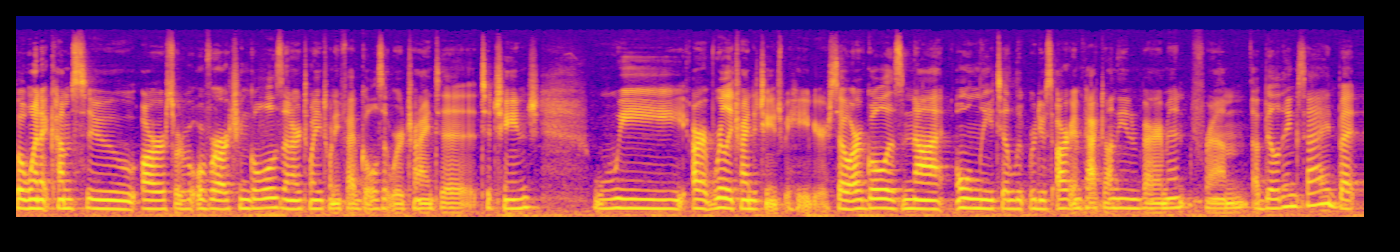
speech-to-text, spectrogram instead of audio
But when it comes to our sort of overarching goals and our 2025 goals that we're trying to, to change, we are really trying to change behavior. So our goal is not only to reduce our impact on the environment from a building side, but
